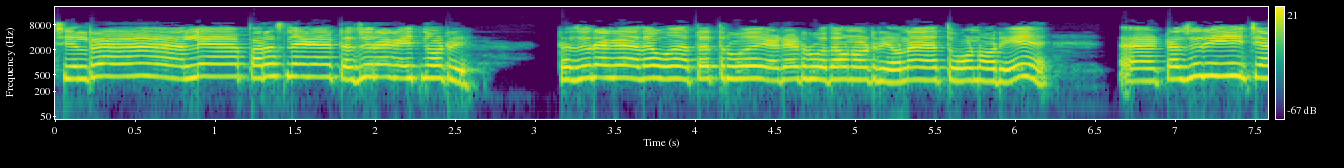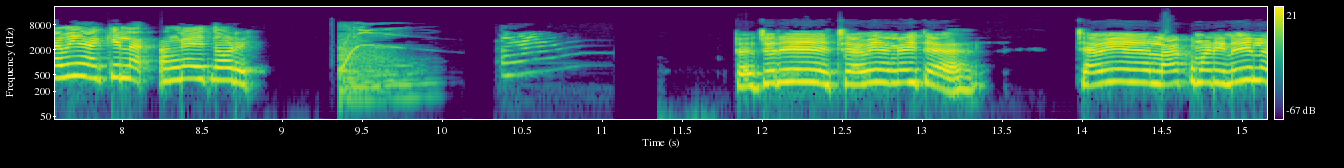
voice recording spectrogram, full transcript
ಚಿಲ್ರ ಅಲ್ಲೇ ಪರಸ್ನಾಗ ಟಜೂರಾಗ ಐತ್ ನೋಡ್ರಿ. ಟಜೂರಾಗ ಅದಾವ ಹತ್ತತ್ರ ಎರಡೆರಡು ಅದಾವ ನೋಡ್ರಿ. ಅವನ ತಗೊಂಡೋರಿ ಟಜೂರಿ ಚಾವಿ ಹಾಕಿಲ್ಲ ಹಂಗೈತ್ ನೋಡ್ರಿ. ಟಜರಿ ಚಾವಿ ಹಂಗೈತೆ? ಚಾವಿ ಲಾಕ್ ಮಾಡಿನ ಇಲ್ಲ?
